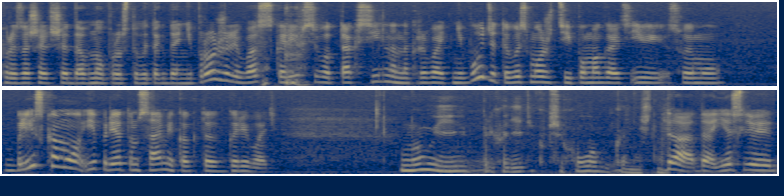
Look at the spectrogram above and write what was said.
произошедшее давно, просто вы тогда не прожили, вас, скорее всего, так сильно накрывать не будет, и вы сможете и помогать и своему близкому, и при этом сами как-то горевать. Ну и приходите к психологу, конечно. Да, да, если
